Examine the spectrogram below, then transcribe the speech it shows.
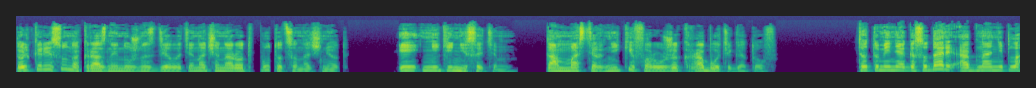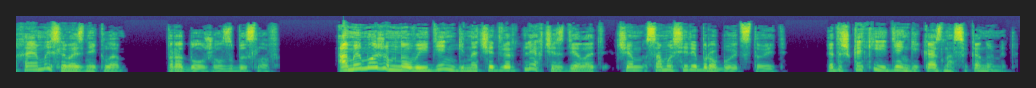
Только рисунок разный нужно сделать, иначе народ путаться начнет. И не тяни с этим, там мастер Никифор уже к работе готов. — Тут у меня, государь, одна неплохая мысль возникла, — продолжил Сбыслов. — А мы можем новые деньги на четверть легче сделать, чем само серебро будет стоить? Это ж какие деньги казна сэкономит?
